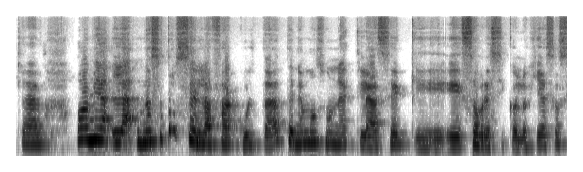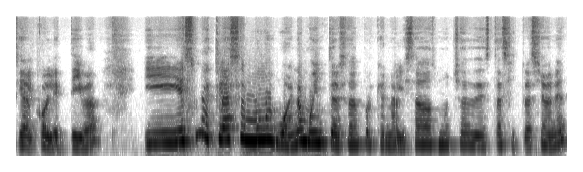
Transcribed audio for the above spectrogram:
Claro. Bueno, mira, nosotros en la facultad tenemos una clase que es sobre psicología social colectiva y es una clase muy buena, muy interesante porque analizamos muchas de estas situaciones,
